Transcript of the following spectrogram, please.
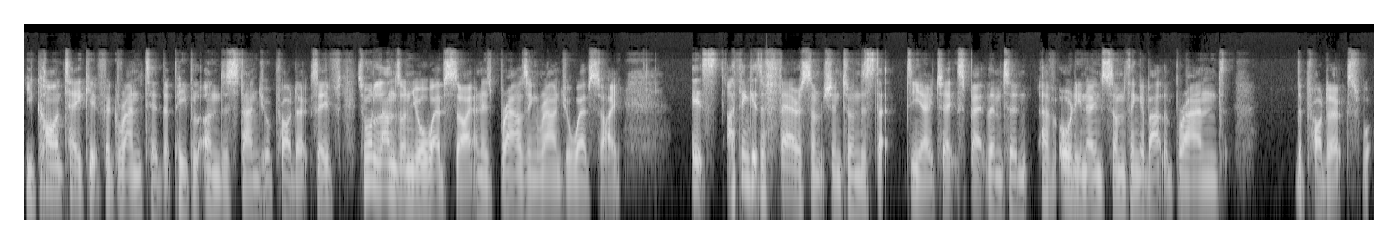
you can't take it for granted that people understand your product. So if someone lands on your website and is browsing around your website, it's I think it's a fair assumption to understand you know to expect them to have already known something about the brand, the products, what,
